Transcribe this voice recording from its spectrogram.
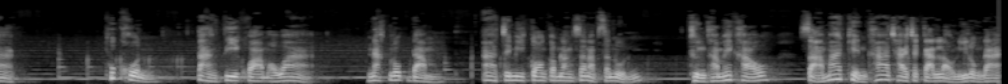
มาก ทุกคนต่างตีความเอาว่า นักลบดำอาจจะมีกองกำลังสนับสนุน ถึงทำให้เขาสามารถเข็นฆ่าชายชะกันเหล่านี้ลงได้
